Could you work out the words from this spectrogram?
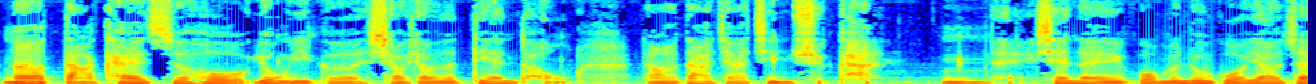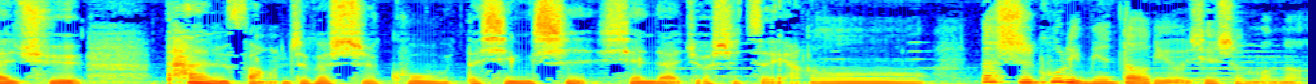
那要打开之后，用一个小小的电筒，然后大家进去看。嗯对，现在我们如果要再去探访这个石窟的形式，现在就是这样。哦，那石窟里面到底有些什么呢？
